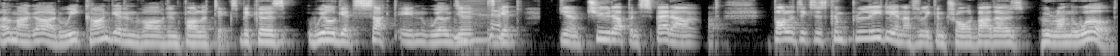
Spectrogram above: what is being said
oh my god we can't get involved in politics because we'll get sucked in we'll just get you know chewed up and spat out politics is completely and utterly controlled by those who run the world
